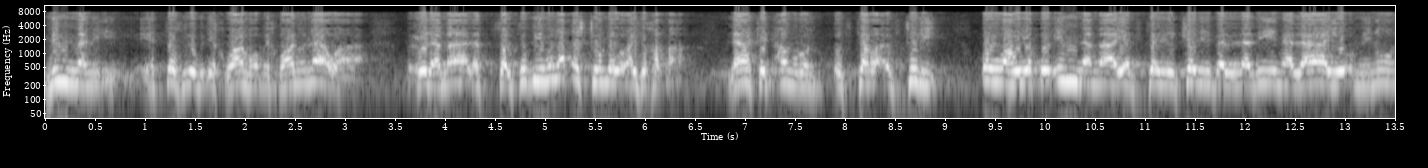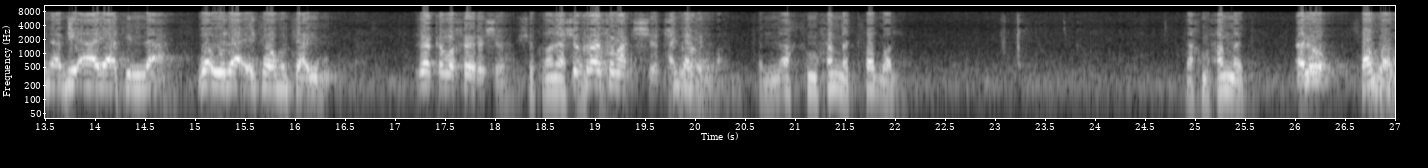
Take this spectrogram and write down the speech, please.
ممن يتصل بالإخوان وهم إخواننا وعلماء لاتصلت بهم وناقشتهم لو رأيت خطأ. لكن أمر افتري. والله يقول إنما يبتلي الكذب الذين لا يؤمنون بآيات الله وأولئك هم الكاذبون. جزاك الله خير يا شيخ. شكرا يا شكرا. سماحة الشيخ. حياك الأخ محمد تفضل. الأخ محمد. ألو. تفضل.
